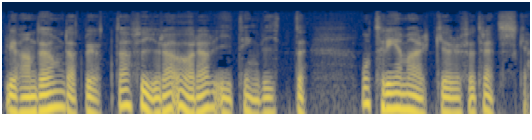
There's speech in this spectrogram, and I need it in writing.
blev han dömd att böta fyra örar i tingvite och tre marker för trätska,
